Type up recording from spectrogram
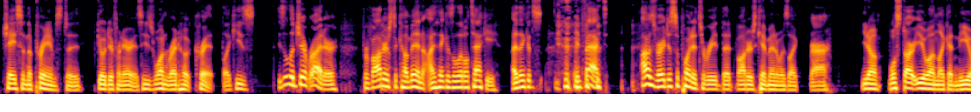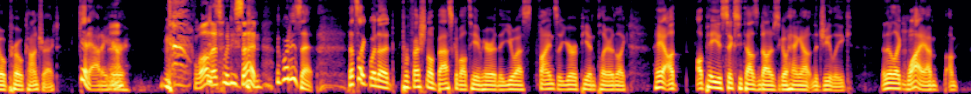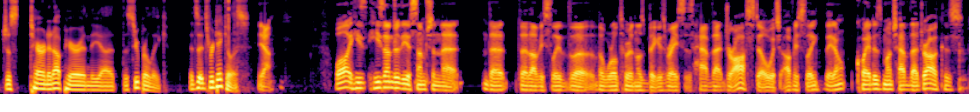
chase and the preems to go different areas. He's won Red Hook Crit. Like, he's he's a legit rider. For Vaughters to come in, I think is a little tacky. I think it's, in fact, I was very disappointed to read that Vaughters came in and was like, "Bah, you know, we'll start you on like a neo pro contract. Get out of here. Well, that's what he said. Like, what is that? That's like when a professional basketball team here in the U.S. finds a European player and they're like, "Hey, I'll I'll pay you sixty thousand dollars to go hang out in the G League," and they're like, "Why? I'm I'm just tearing it up here in the uh, the Super League. It's it's ridiculous." Yeah. Well, he's he's under the assumption that that that obviously the the world tour and those biggest races have that draw still, which obviously they don't quite as much have that draw because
